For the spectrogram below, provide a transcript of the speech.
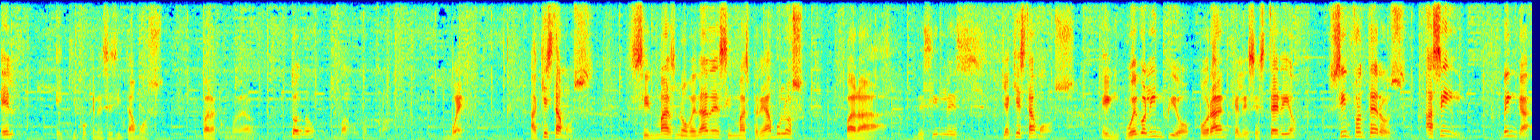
el equipo que necesitamos para acomodar todo bajo control. Bueno, aquí estamos, sin más novedades, sin más preámbulos, para decirles que aquí estamos, en Juego Limpio por Ángeles Estéreo, sin fronteros. Así, venga.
